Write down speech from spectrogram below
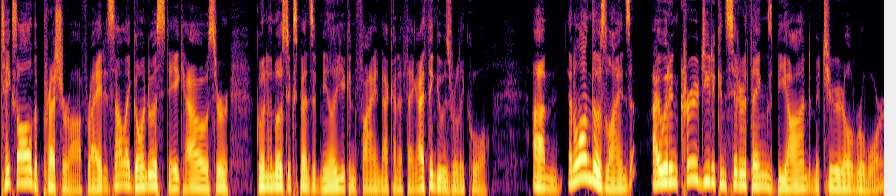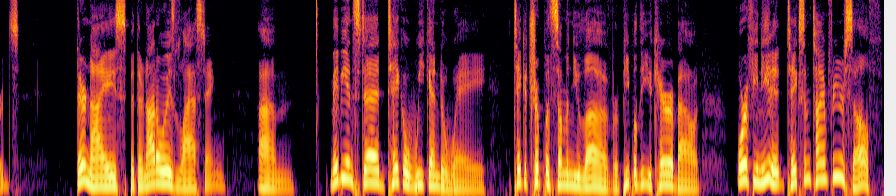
takes all the pressure off, right? It's not like going to a steakhouse or going to the most expensive meal you can find, that kind of thing. I think it was really cool. Um, and along those lines, I would encourage you to consider things beyond material rewards. They're nice, but they're not always lasting. Um, maybe instead take a weekend away, take a trip with someone you love or people that you care about, or if you need it, take some time for yourself.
